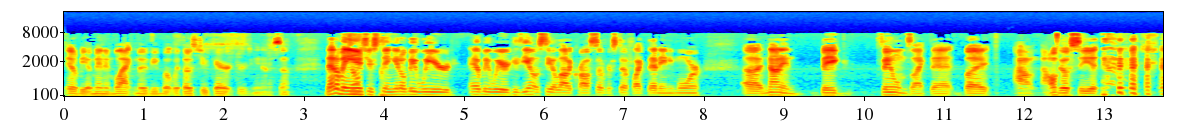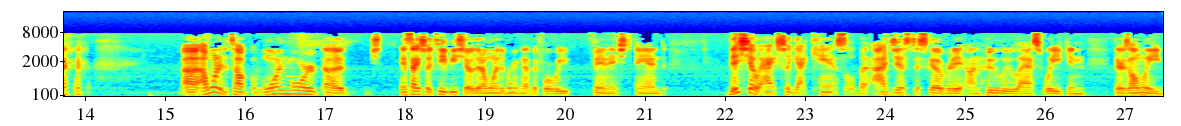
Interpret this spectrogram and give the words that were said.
it'll be a Men in Black movie, but with those two characters, you know. So that'll be So- interesting. It'll be weird. It'll be weird because you don't see a lot of crossover stuff like that anymore. Uh, not in big films like that, but I'll I'll go see it. uh, I wanted to talk one more. Uh, it's actually a TV show that I wanted to bring up before we finished, and this show actually got canceled, but I just discovered it on Hulu last week, and there's only,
